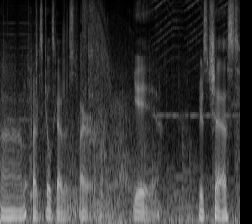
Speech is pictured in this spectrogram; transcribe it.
Um, let's probably just kill this guy with this fire. Yeah. Here's a chest.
